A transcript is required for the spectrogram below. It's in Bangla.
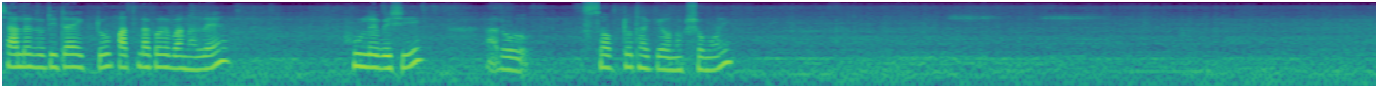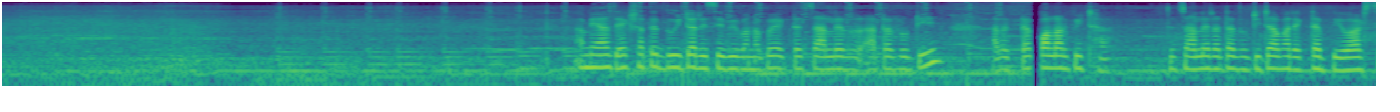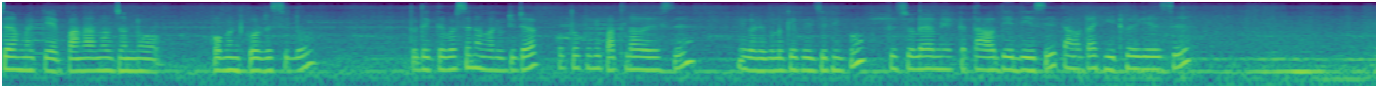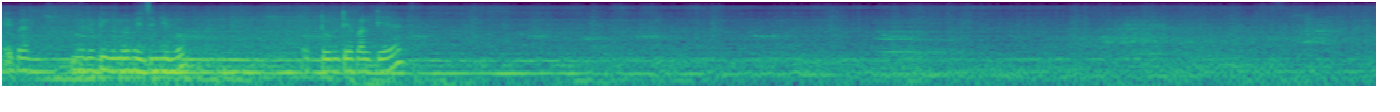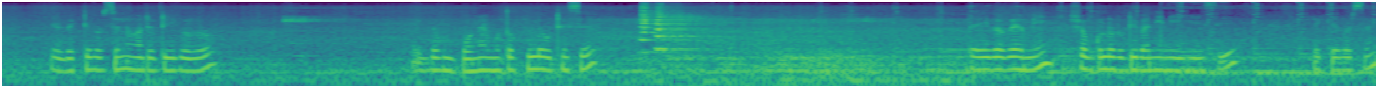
চালের রুটিটা একটু পাতলা করে বানালে ফুলে বেশি, আরও সফটও থাকে অনেক সময়। আমি আজ একসাথে দুইটা রেসিপি বানাবো, একটা চালের আটার রুটি আর একটা কলার পিঠা। তো চালের আটার রুটিটা আমার একটা ভিউয়ার্সে আমাকে বানানোর জন্য কমেন্ট করেছিল। তো দেখতে পাচ্ছেন আমার রুটিটা কত করে পাতলা হয়েছে। এবার এগুলোকে ভেজে নিব। তো চলে আমি একটা তাওয়া দিয়ে দিয়েছি। তাওয়াটা হিট হয়ে গিয়েছে। এবার আমি রুটিগুলো ভেজে নিব। একটু উল্টে পাল্টিয়ে দেখতে পাচ্ছেন রুটিগুলো একদম বনের মতো ফুলে উঠেছে। তো এইভাবে আমি সবগুলো রুটি বানিয়ে নিয়ে গিয়েছি। দেখতে পাচ্ছেন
